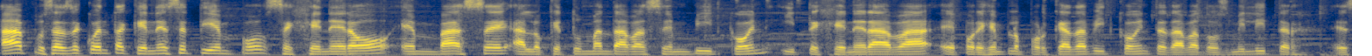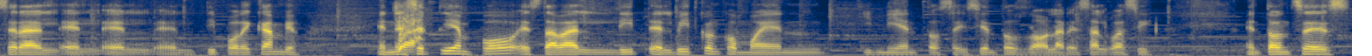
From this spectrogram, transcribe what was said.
Ah, pues haz de cuenta que en ese tiempo se generó en base a lo que tú mandabas en Bitcoin y te generaba, eh, por ejemplo, por cada Bitcoin te daba 2000 liter. Ese era el, tipo de cambio. En ese tiempo estaba el, el Bitcoin como en 500, 600 dólares, algo así. Entonces,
